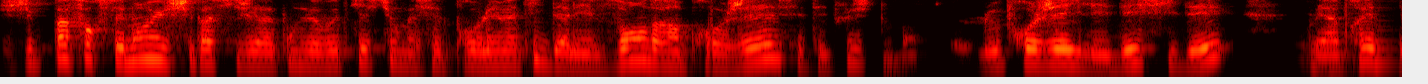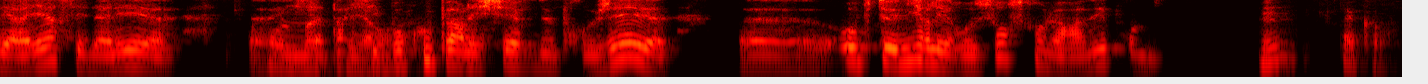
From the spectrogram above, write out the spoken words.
j'ai pas forcément eu, je ne sais pas si j'ai répondu à votre question, mais cette problématique d'aller vendre un projet, c'était plus le projet il est décidé, mais après derrière c'est d'aller, ça passait beaucoup par les chefs de projet, euh, obtenir les ressources qu'on leur avait promis. Hmm, d'accord.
